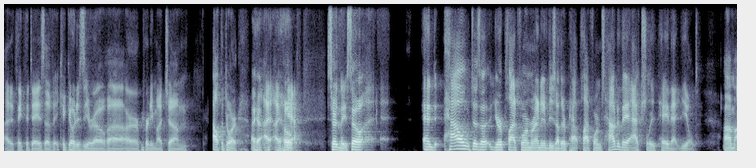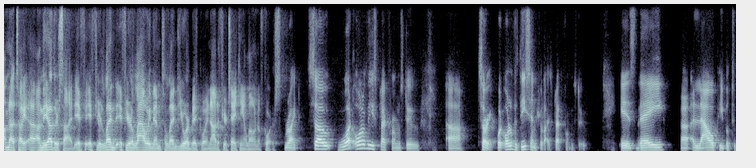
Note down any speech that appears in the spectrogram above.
i think the days of it could go to zero uh, are pretty much um, out the door i, I, I hope. Yeah. certainly. So uh, and how does a, your platform or any of these other platforms how do they actually pay that yield um, I'm not talking uh, on the other side. If if you're lend if you're allowing them to lend your Bitcoin, not if you're taking a loan, of course. Right. So what all of these platforms do, uh, sorry, what all of the decentralized platforms do, is they uh, allow people to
